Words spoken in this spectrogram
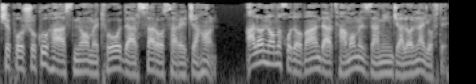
چه پرشکوه هست نام تو در سراسر جهان. الان نام خداوند در تمام زمین جلال نیفته.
